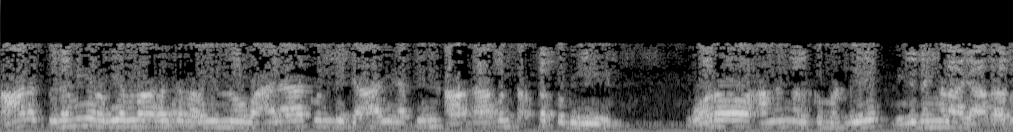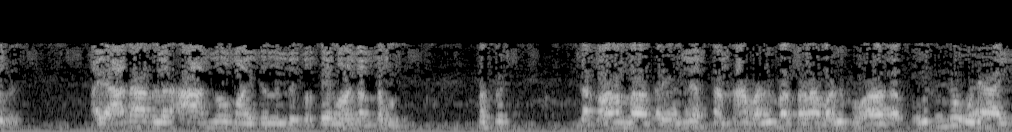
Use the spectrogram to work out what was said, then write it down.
കാല സ്ഥിരമീ റബിയല്ലാഹെന്ന് പറയുന്നു വാലാക്കുല്ലി ജാരിഹത്തിൻ ആദാബും തത്തത്തുകയും ഓരോ അംഗങ്ങൾക്കുമുണ്ട് വിവിധങ്ങളായ ആദാബുകൾ. ആ ആദാബുകൾ ആ അംഗവുമായിട്ടുണ്ട് പ്രത്യേകമായ ബന്ധമുണ്ട് والبصر والفؤاد كل أولئك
